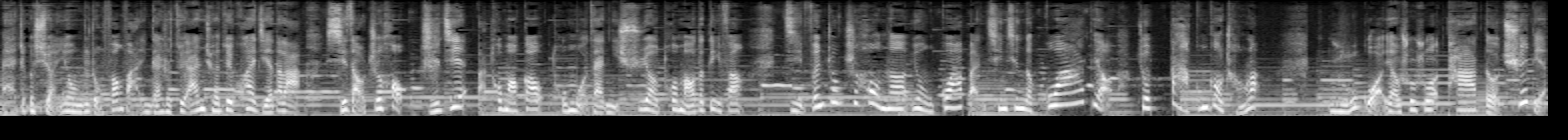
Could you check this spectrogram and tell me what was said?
哎，这个选用这种方法应该是最安全、最快捷的啦。洗澡之后，直接把脱毛膏涂抹在你需要脱毛的地方，几分钟之后呢，用刮板轻轻的刮。擦掉就大功告成了。如果要说说它的缺点，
